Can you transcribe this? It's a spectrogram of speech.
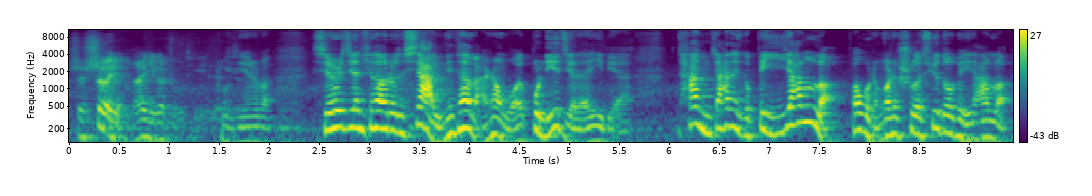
是摄影的一个主题，主题是吧？其实今天提到这个下雨那天晚上，我不理解的一点，他们家那个被淹了，包括整个这社区都被淹了，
